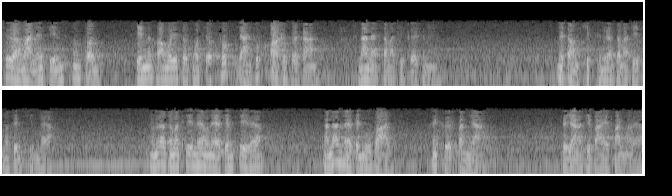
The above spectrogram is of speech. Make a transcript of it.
เชื่อมั่นในศีลของตนศีลเป็นของบริสุทธิ์หมดจดทุกอย่างทุกข้อทุกประการ นั่นแหละสมาธิเกิดขึ้นไม่ต้องคิดถึงเรื่องสมาธิมันเป็นศีลแล้วเมื่อสมาธิแน่วแน่เต็มที่แล้ว อันนั้นแหละเป็นอุบาย ให้เกิดปัญญาจะอย่างอธิบายให้ฟังมาแล้ว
